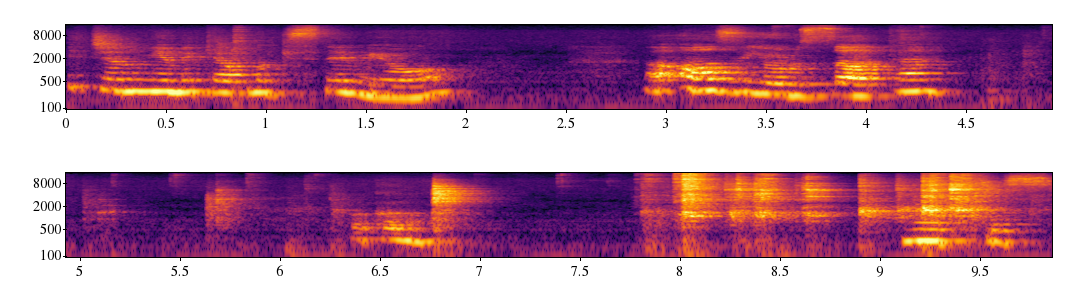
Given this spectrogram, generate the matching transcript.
Hiç canım yemek yapmak istemiyor. Az yiyoruz zaten. Bakalım. Ne yapacağız?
